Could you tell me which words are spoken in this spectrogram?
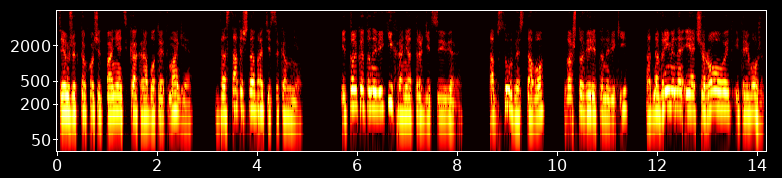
Тем же, кто хочет понять, как работает магия, достаточно обратиться ко мне. И только тоновики хранят традиции веры. Абсурдность того, во что верят тоновики, одновременно и очаровывает, и тревожит.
